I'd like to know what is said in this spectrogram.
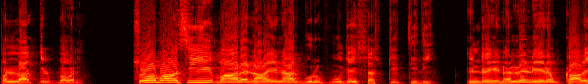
பல்லாக்கில் பவனி. சோமாசி மார நாயனார் குரு பூஜை சஷ்டி திதி. இன்றைய நல்ல நேரம் காலை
